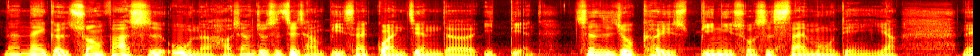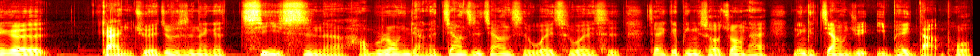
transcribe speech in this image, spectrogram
那那个双发失误呢，好像就是这场比赛关键的一点，甚至就可以比你说是赛末点一样。那个感觉就是那个气势呢，好不容易两个僵持僵持维持维持，在一个平手状态，那个僵局一被打破，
